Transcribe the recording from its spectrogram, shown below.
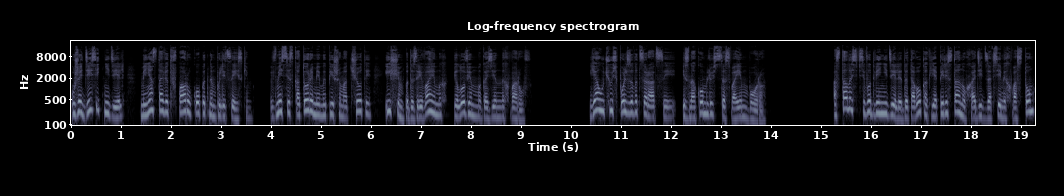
Уже десять недель меня ставят в пару к опытным полицейским, вместе с которыми мы пишем отчеты, ищем подозреваемых и ловим магазинных воров. Я учусь пользоваться рацией и знакомлюсь со своим Боро. Осталось всего две недели до того, как я перестану ходить за всеми хвостом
